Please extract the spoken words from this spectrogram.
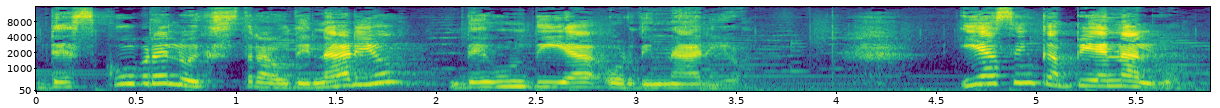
descubre lo extraordinario de un día ordinario. Y hace hincapié en algo.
